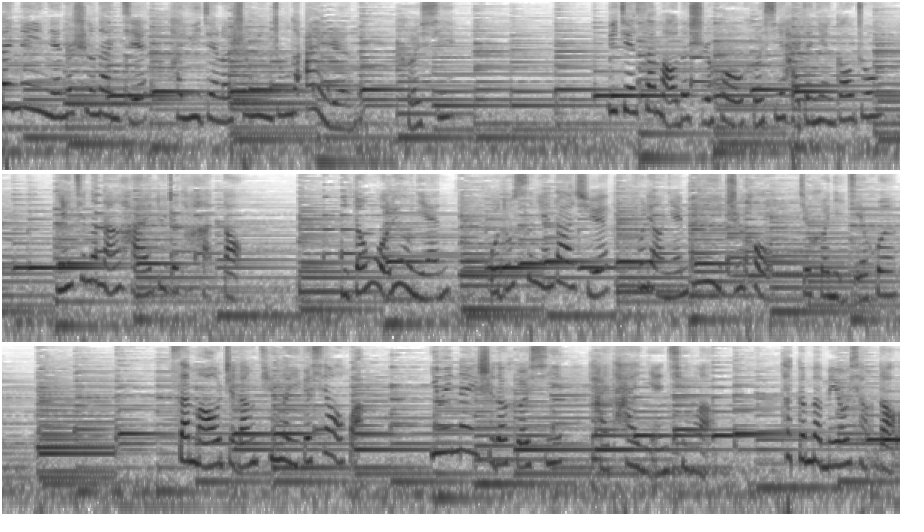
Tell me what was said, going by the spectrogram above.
在那一年的圣诞节，他遇见了生命中的爱人荷西。遇见三毛的时候，荷西还在念高中。年轻的男孩对着他喊道：“你等我六年，我读四年大学，服两年兵役之后，就和你结婚。”三毛只当听了一个笑话。那时的荷西还太年轻了，他根本没有想到，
